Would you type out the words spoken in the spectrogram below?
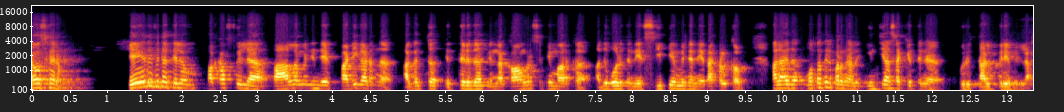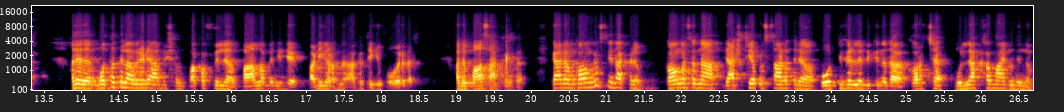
നമസ്കാരം. ഏത് വിധത്തിലും വഖഫ് ബില്ല് പാർലമെന്റിന്റെ പടി കടന്ന് അകത്ത് എത്തരുത് എന്ന കോൺഗ്രസ് എംപിമാർക്ക് അതുപോലെ തന്നെ സി പി എമ്മിന്റെ നേതാക്കൾക്കും അതായത് മൊത്തത്തിൽ പറഞ്ഞാൽ ഇന്ത്യ സഖ്യത്തിന് ഒരു താല്പര്യമില്ല. അതായത് മൊത്തത്തിൽ അവരുടെ ആവശ്യം വഖഫ് ബില്ല് പാർലമെന്റിന്റെ പടി കടന്ന് അകത്തേക്ക് പോകരുത്. അത് പാസ്സാക്കരുത് കാരണം കോൺഗ്രസ് നേതാക്കളും കോൺഗ്രസ് എന്ന രാഷ്ട്രീയ പ്രസ്ഥാനത്തിന് വോട്ടുകൾ ലഭിക്കുന്നത് കുറച്ച് മുല്ലാഖമാരിൽ നിന്നും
